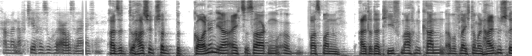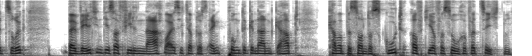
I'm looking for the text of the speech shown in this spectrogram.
kann man auf Tierversuche ausweichen. Also du hast jetzt schon begonnen, ja eigentlich zu sagen, äh, was man alternativ machen kann, aber vielleicht noch mal einen halben Schritt zurück. Bei welchen dieser vielen Nachweise, ich glaube, du hast Endpunkte genannt gehabt, kann man besonders gut auf Tierversuche verzichten?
